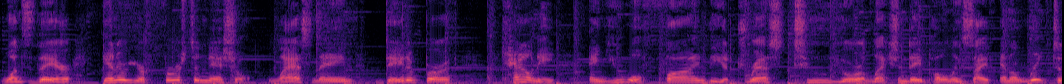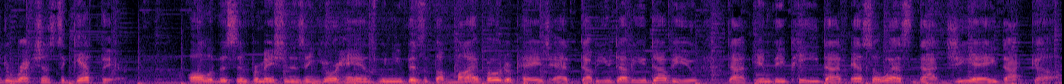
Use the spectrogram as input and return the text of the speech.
Once there, enter your first initial, last name, date of birth, county, and you will find the address to your election day polling site and a link to directions to get there. All of this information is in your hands when you visit the My Voter page at www.mvp.sos.ga.gov.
